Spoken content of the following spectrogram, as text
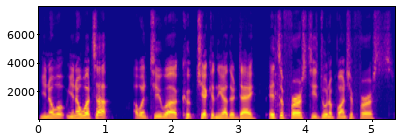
you know what? You know what's up. I went to uh, Cook Chicken the other day. It's a first. He's doing a bunch of firsts.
